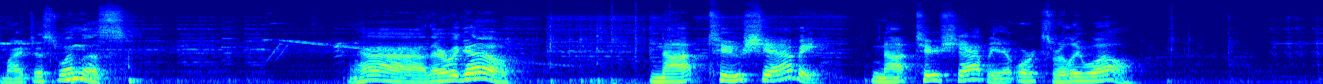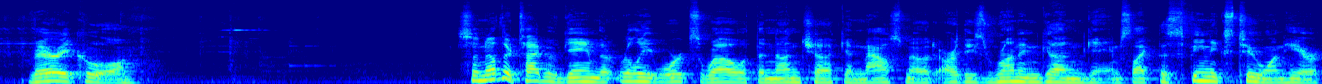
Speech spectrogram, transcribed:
Might just win this. Ah, there we go. Not too shabby. Not too shabby. It works really well. Very cool. So another type of game that really works well with the nunchuk and mouse mode are these run and gun games, like this Phoenix 2 one here,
